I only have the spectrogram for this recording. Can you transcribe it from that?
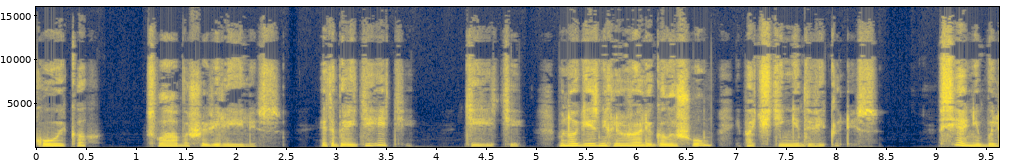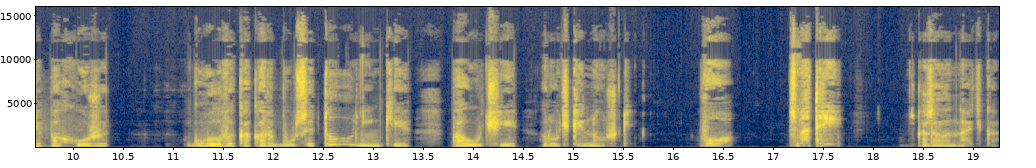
койках слабо шевелились. Это были дети, дети. Многие из них лежали голышом и почти не двигались. Все они были похожи. Головы, как арбузы, тоненькие, паучьи ручки-ножки. — Во, смотри, — сказала Надька,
